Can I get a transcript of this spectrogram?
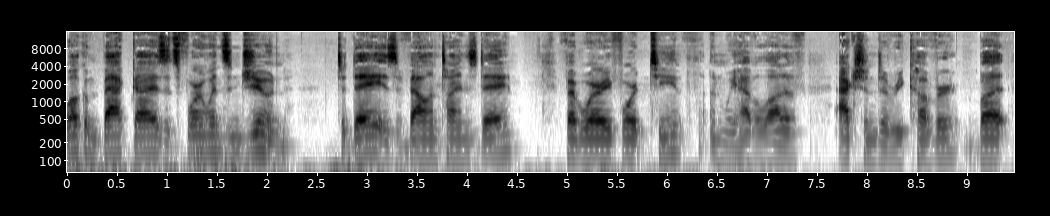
Welcome back, guys. It's Four Wins in June. Today is Valentine's Day, February 14th, and we have a lot of action to recover, but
